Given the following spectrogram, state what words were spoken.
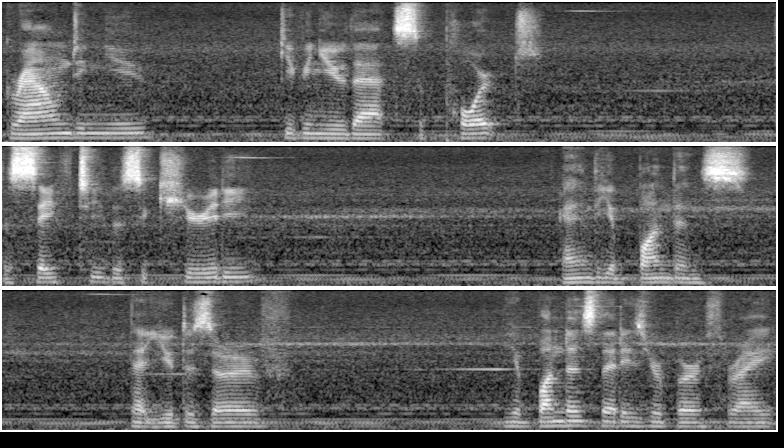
grounding you, giving you that support, the safety, the security, and the abundance that you deserve, the abundance that is your birthright.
